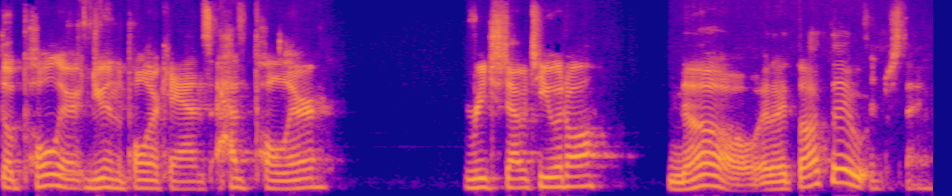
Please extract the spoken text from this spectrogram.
the polar, doing the polar cans, has Polar reached out to you at all? No, and I thought they. It's interesting.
